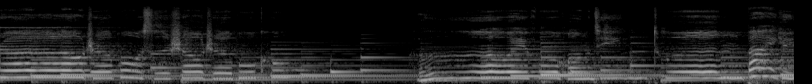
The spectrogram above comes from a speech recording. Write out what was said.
然老者不死，少者不哭。何为赴黄金吞白云？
